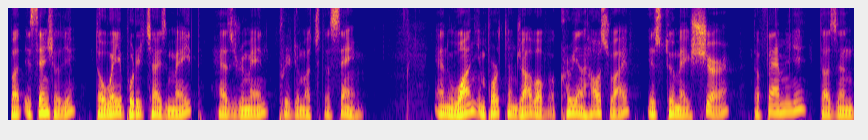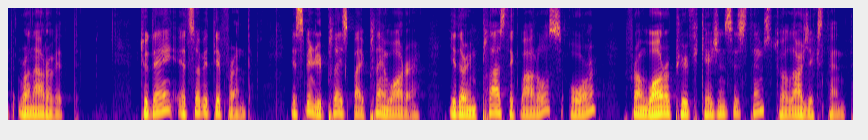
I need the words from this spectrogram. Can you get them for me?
But essentially, the way borycha is made has remained pretty much the same. And one important job of a Korean housewife is to make sure the family doesn't run out of it. Today, it's a bit different. It's been replaced by plain water, either in plastic bottles or from water purification systems to a large extent.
